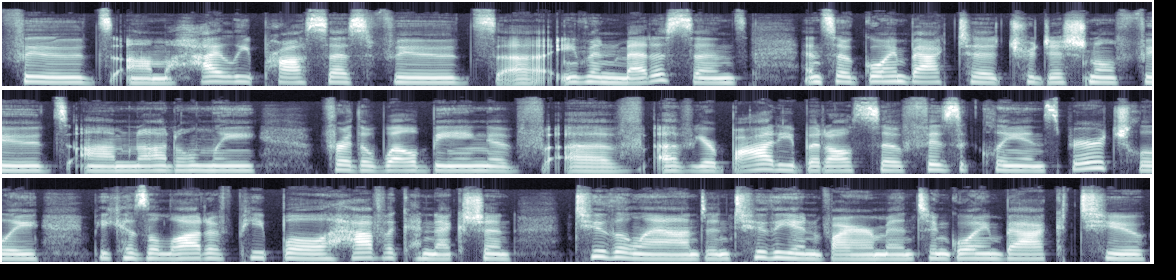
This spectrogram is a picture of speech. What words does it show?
foods, um, highly processed foods, uh, even medicines. And so going back to traditional foods, um, not only for the well being of, of, of your body, but also physically and spiritually, because a lot of people have a connection to the land and to the environment. And going back to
